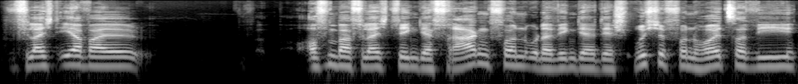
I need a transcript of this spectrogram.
Vielleicht eher, weil offenbar vielleicht wegen der Fragen von oder wegen der, der Sprüche von Holzer wie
